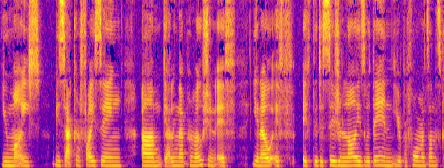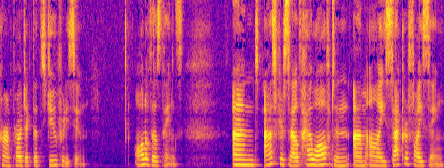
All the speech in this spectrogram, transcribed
You might be sacrificing um, getting that promotion if you know if if the decision lies within your performance on this current project that's due pretty soon. All of those things. And ask yourself, how often am I sacrificing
